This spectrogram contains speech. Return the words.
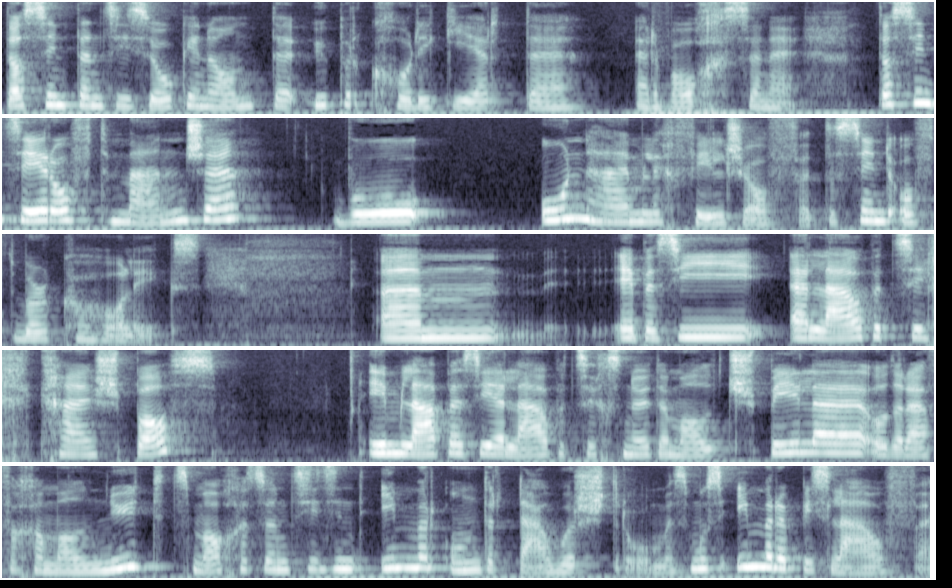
das sind dann die sogenannten überkorrigierten Erwachsenen. Das sind sehr oft Menschen, die unheimlich viel arbeiten. Das sind oft Workaholics. Ähm, eben, sie erlauben sich keinen Spaß im Leben. Sie erlauben sich nicht einmal zu spielen oder einfach einmal nichts zu machen, sondern sie sind immer unter Dauerstrom. Es muss immer etwas laufen.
